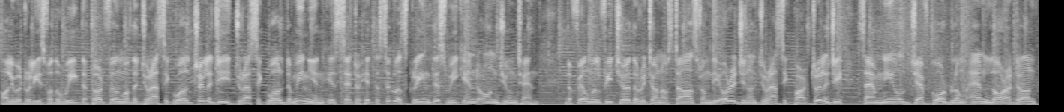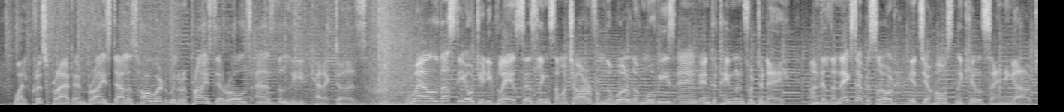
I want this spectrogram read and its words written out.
Hollywood release for the week, the third film of the Jurassic World trilogy, Jurassic World Dominion, is set to hit the silver screen this weekend on June 10th. The film will feature the return of stars from the original Jurassic Park trilogy, Sam Neill, Jeff Goldblum, and Laura Dern, while Chris Pratt and Bryce Dallas Howard will reprise their roles as the lead characters. Well, that's the OTT Play sizzling samachar from the world of movies and entertainment for today. Until the next episode, it's your host Nikhil signing out.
